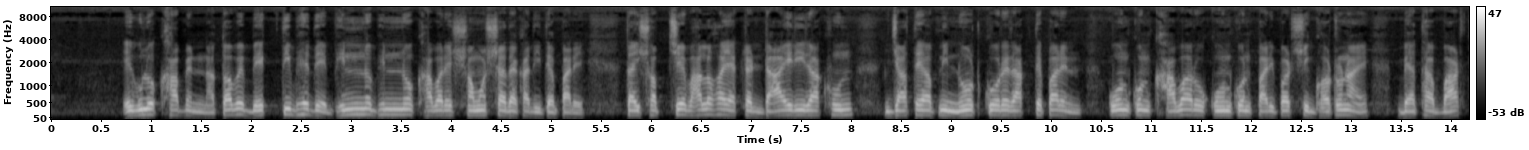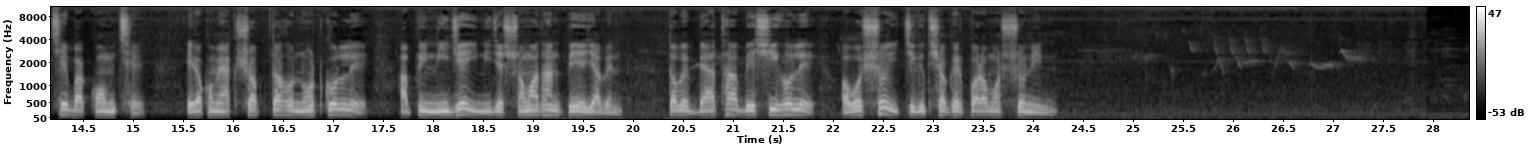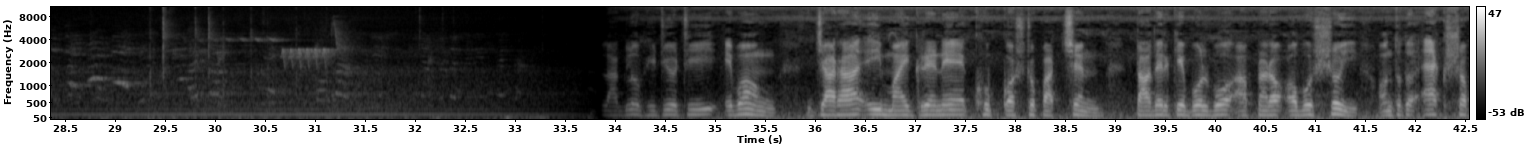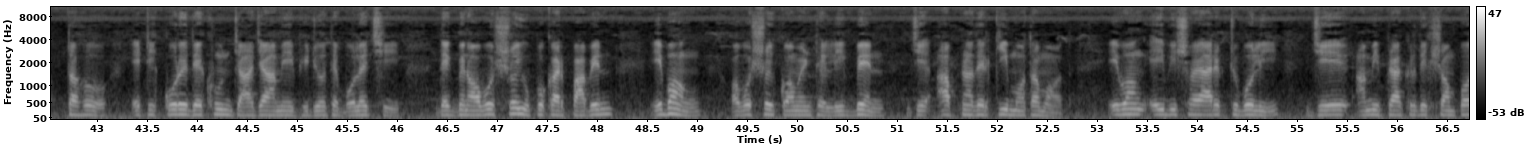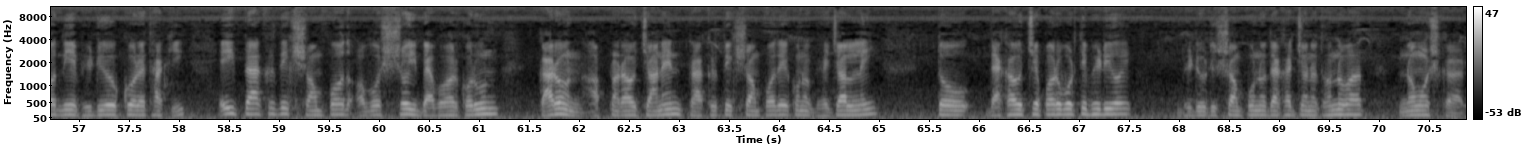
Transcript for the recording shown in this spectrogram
এগুলো খাবেন না। তবে ব্যক্তিভেদে ভিন্ন ভিন্ন খাবারের সমস্যা দেখা দিতে পারে। তাই সবচেয়ে ভালো হয় একটা ডায়েরি রাখুন, যাতে আপনি নোট করে রাখতে পারেন কোন কোন খাবার ও কোন কোন পারিপার্শ্বিক ঘটনায় ব্যথা বাড়ছে বা কমছে। এরকম এক সপ্তাহ নোট করলে আপনি নিজেই নিজের সমাধান পেয়ে যাবেন। তবে ব্যথা বেশি হলে অবশ্যই চিকিৎসকের পরামর্শ নিন। লাগল ভিডিওটি এবং যারা এই মাইগ্রেনে খুব কষ্ট পাচ্ছেন, তাদেরকে বলব আপনারা অবশ্যই অন্তত এক সপ্তাহ এটি করে দেখুন যা যা আমি এই ভিডিওতে বলেছি। দেখবেন অবশ্যই উপকার পাবেন এবং অবশ্যই কমেন্টে লিখবেন যে আপনাদের কি মতামত। এবং এই বিষয়ে আরেকটু বলি যে আমি প্রাকৃতিক সম্পদ নিয়ে ভিডিও করে থাকি। এই প্রাকৃতিক সম্পদ অবশ্যই ব্যবহার করুন কারণ আপনারাও জানেন প্রাকৃতিক সম্পদে কোনো ভেজাল নেই। তো দেখা হচ্ছে পরবর্তী ভিডিওয়। ভিডিওটি সম্পূর্ণ দেখার জন্য ধন্যবাদ। নমস্কার।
